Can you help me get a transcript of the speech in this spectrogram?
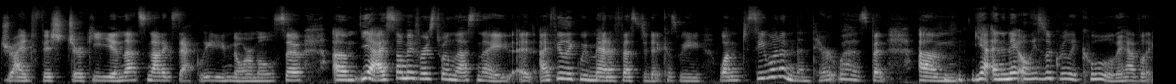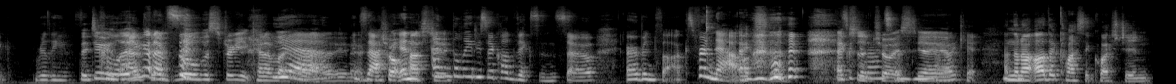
dried fish jerky, and that's not exactly normal. So um, yeah, I saw my first one last night. I feel like we manifested it because we wanted to see one, and then there it was. But um, yeah, and they always look really cool. They have like really They do. cool they kind of rule the street, kind of like yeah, whatever, you know, exactly. And, past you. and the ladies are called vixens, so urban fox for now. Excellent. Excellent choice. answer. Yeah, I yeah. like it. And then our other classic question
